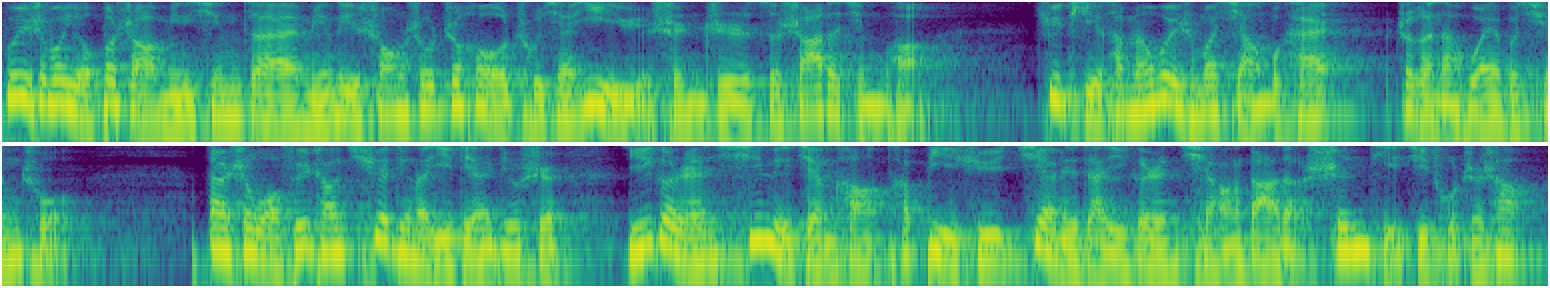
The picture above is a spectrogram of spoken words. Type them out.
为什么有不少明星在名利双收之后出现抑郁甚至自杀的情况？具体他们为什么想不开，这个呢我也不清楚。但是我非常确定的一点就是，一个人心理健康，他必须建立在一个人强大的身体基础之上。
